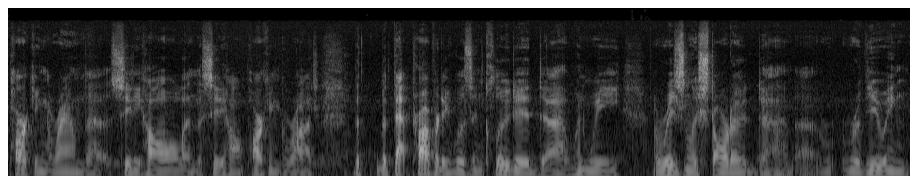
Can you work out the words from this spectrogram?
parking around the city hall and the city hall parking garage. But but that property was included uh, when we originally started uh, uh, reviewing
